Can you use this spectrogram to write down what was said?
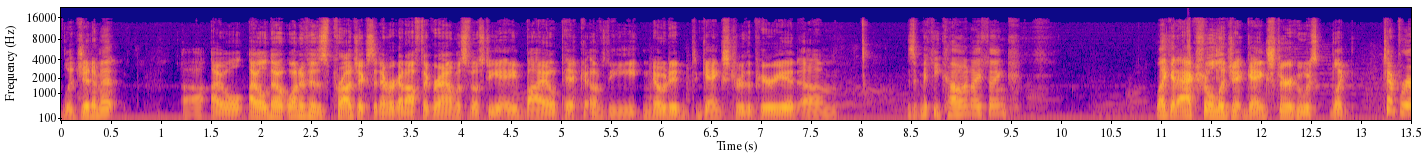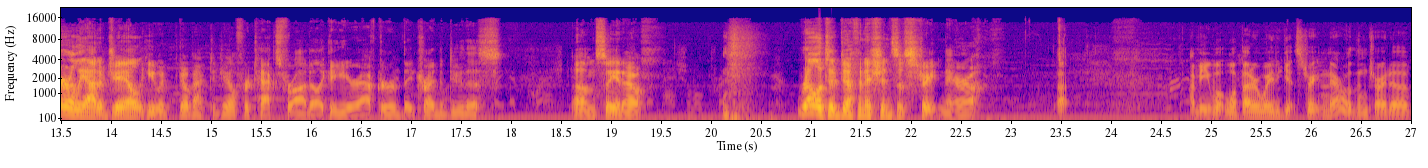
legitimate. Uh, I will I will note one of his projects that never got off the ground was supposed to be a biopic of the noted gangster of the period. Um, is it Mickey Cohen? I think, like an actual legit gangster who was like temporarily out of jail. He would go back to jail for tax fraud like a year after they tried to do this. Um, so you know, relative definitions of straight and narrow. I mean, what, what better way to get straight and narrow than try to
